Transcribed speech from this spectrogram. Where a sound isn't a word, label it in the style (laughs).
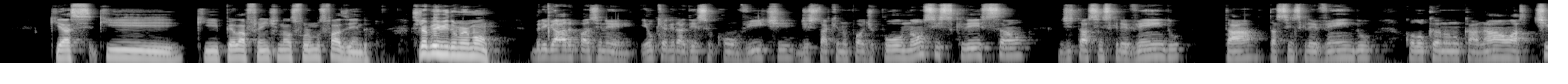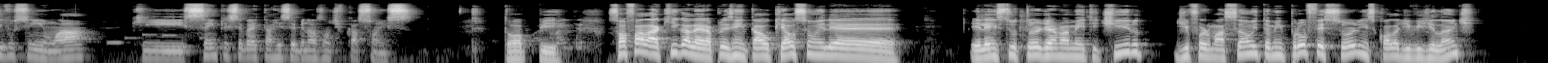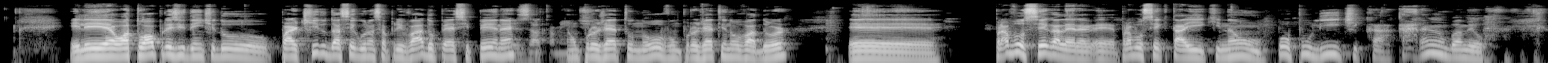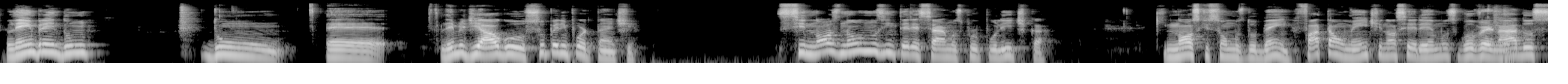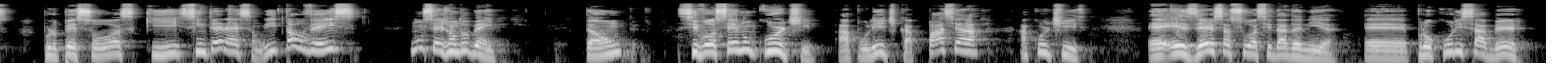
que, que, que pela frente nós formos fazendo. Seja bem-vindo, meu irmão. Obrigado, Pazinei. Eu que agradeço o convite de estar aqui no Podpol. Não se esqueçam de estar se inscrevendo, tá? Tá se inscrevendo colocando no canal, ativa o sininho lá, que sempre você vai estar recebendo as notificações. Top. Só falar aqui, galera, apresentar o Kelson, ele é ele é instrutor de armamento e tiro de formação e também professor em escola de vigilante. Ele é o atual presidente do Partido da Segurança Privada, o PSP, né? Exatamente. É um projeto novo, um projeto inovador. É... Pra você, galera, é, pra você que tá aí, que não. Pô, política, caramba, meu. Lembrem de um. De um. É, lembre de algo super importante. Se nós não nos interessarmos por política, que nós que somos do bem, fatalmente nós seremos governados por pessoas que se interessam e talvez não sejam do bem. Então, se você não curte a política, passe a, a curtir. É, exerça a sua cidadania. É, procure saber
